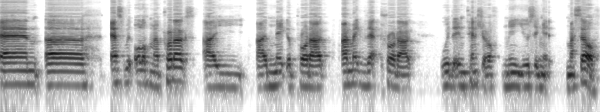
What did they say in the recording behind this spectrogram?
and uh, as with all of my products, I I make a product. I make that product with the intention of me using it myself.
